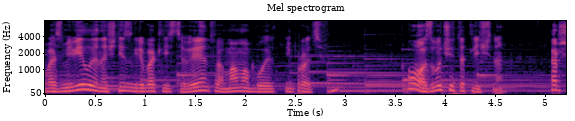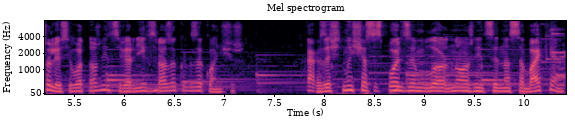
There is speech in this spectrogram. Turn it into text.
Возьми вилы и начни сгребать листья. Уверен, твоя мама будет не против. О, звучит отлично. Хорошо, Люси, вот ножницы, верни их сразу, как закончишь. Так, значит, мы сейчас используем ножницы на собаке.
